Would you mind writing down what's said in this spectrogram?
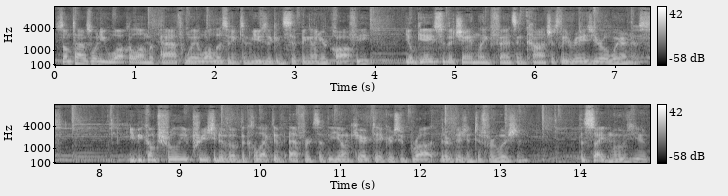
Sometimes when you walk along the pathway while listening to music and sipping on your coffee, you'll gaze through the chain link fence and consciously raise your awareness. You become truly appreciative of the collective efforts of the young caretakers who brought their vision to fruition. The sight moves you.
